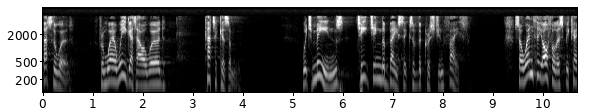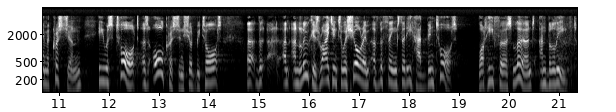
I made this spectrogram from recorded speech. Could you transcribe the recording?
That's the word. From where we get our word catechism which means teaching the basics of the Christian faith. So when Theophilus became a Christian, he was taught, as all Christians should be taught, uh, the, uh, and, and Luke is writing to assure him of the things that he had been taught, what he first learned and believed.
